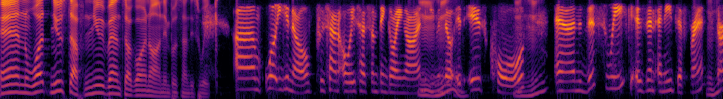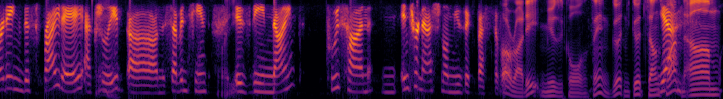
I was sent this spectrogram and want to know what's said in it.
And what new stuff, new events are going on in Busan this week? Um, well, you know, Busan always has something going on, even though it is cold. Mhm. And this week isn't any different. Mhm. Starting this Friday, actually, uh, on the 17th, Right. is the ninth Busan International Music Festival. Alrighty, musical thing. Good, good. Sounds Yeah. fun. Um,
